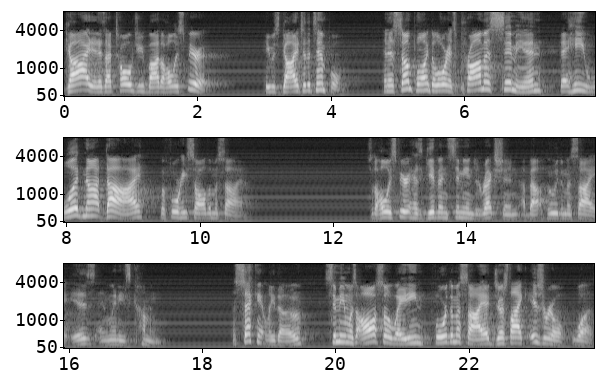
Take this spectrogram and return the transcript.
guided, as I told you, by the Holy Spirit. He was guided to the temple. And at some point, the Lord has promised Simeon that he would not die before he saw the Messiah. So the Holy Spirit has given Simeon direction about who the Messiah is and when he's coming. Secondly, though, Simeon was also waiting for the Messiah just like Israel was.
